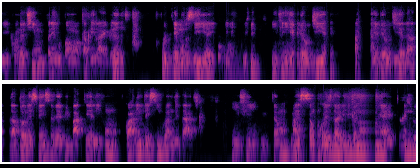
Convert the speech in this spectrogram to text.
E quando eu tinha um emprego bom, eu acabei largando por teimosia e, e enfim, rebeldia. A rebeldia da, da, adolescência veio me bater ali com 45 anos de idade. Enfim, então, mas são coisas da vida que eu não me arrependo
